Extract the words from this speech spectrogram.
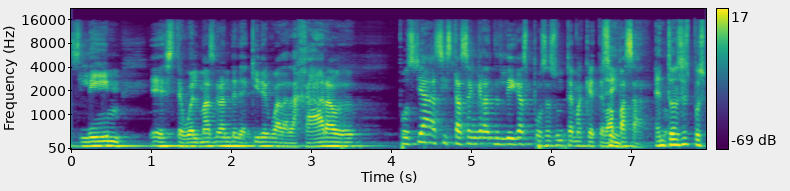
Slim, este, o el más grande de aquí de Guadalajara, pues ya si estás en grandes ligas, pues es un tema que te va a pasar. Entonces, pues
